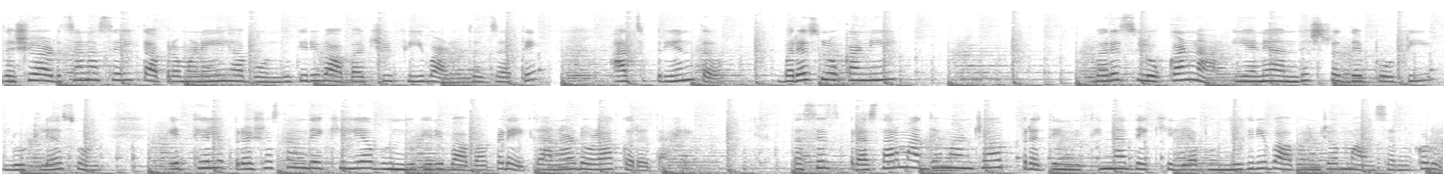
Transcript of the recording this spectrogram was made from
जशी अडचण असेल त्याप्रमाणे ह्या बोंदुकिरी बाबाची फी वाढतच जाते. आजपर्यंत बरेच लोकांनी बरेच लोकांना याने अंधश्रद्धेपोटी लुटले असून येथील प्रशासन देखील या भुंदुगिरी बाबाकडे कानाडोळा करत आहे. तसेच प्रसारमाध्यमांच्या प्रतिनिधींना देखील या भुंदुगिरी बाबांच्या माणसांकडून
